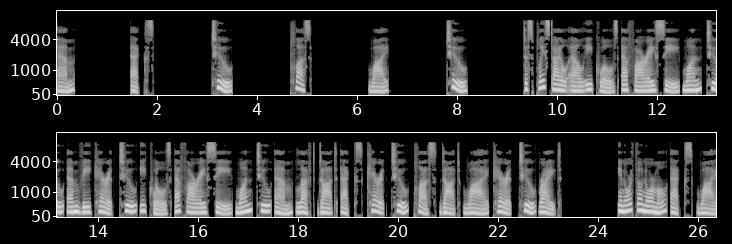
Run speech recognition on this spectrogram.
m x 2 plus y 2 display style L equals frac 1 2 mv caret 2 equals frac 1 2 m left dot x caret 2 plus dot y caret 2 right in orthonormal x, y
